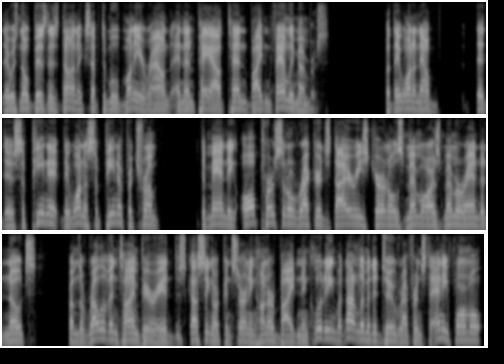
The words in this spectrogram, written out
there was no business done except to move money around and then pay out 10 Biden family members. But they want to now, they're subpoena, they want a subpoena for Trump demanding all personal records, diaries, journals, memoirs, memoranda, notes from the relevant time period discussing or concerning Hunter Biden, including but not limited to reference to any formal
